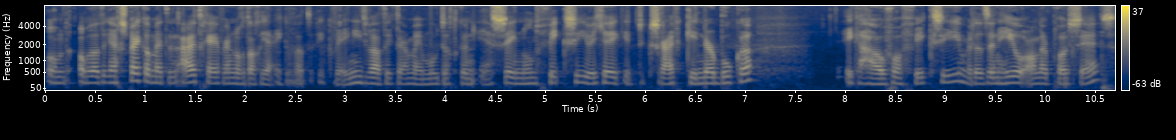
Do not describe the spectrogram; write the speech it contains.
om, omdat ik een gesprek had met een uitgever en nog dacht, ja, ik, wat, ik weet niet wat ik daarmee moet. Dacht ik een essay, non-fictie, weet je. Ik, ik schrijf kinderboeken. Ik hou van fictie, maar dat is een heel ander proces.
